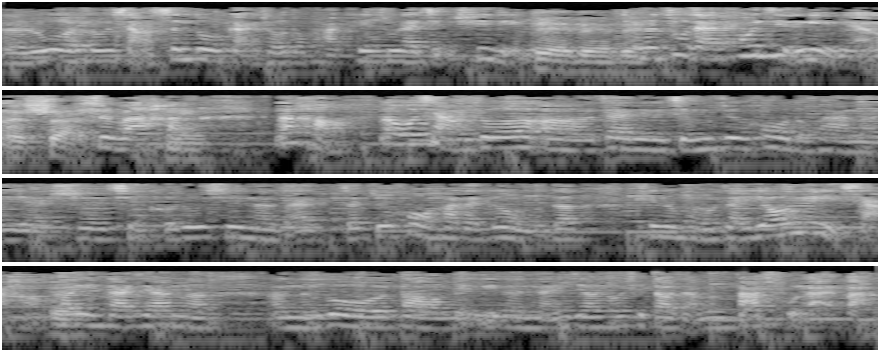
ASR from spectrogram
呃，如果说想深度感受的话，可以住在景区里面。对对对就是住在风景里面了。呃是啊是吧？嗯 那好，那我想说，呃，在那个节目最后的话呢，也是请何主席呢，在在最后哈，再跟我们的听众朋友再邀约一下哈，欢迎大家呢，呃，能够到美丽的南疆，尤其到咱们巴楚来吧。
